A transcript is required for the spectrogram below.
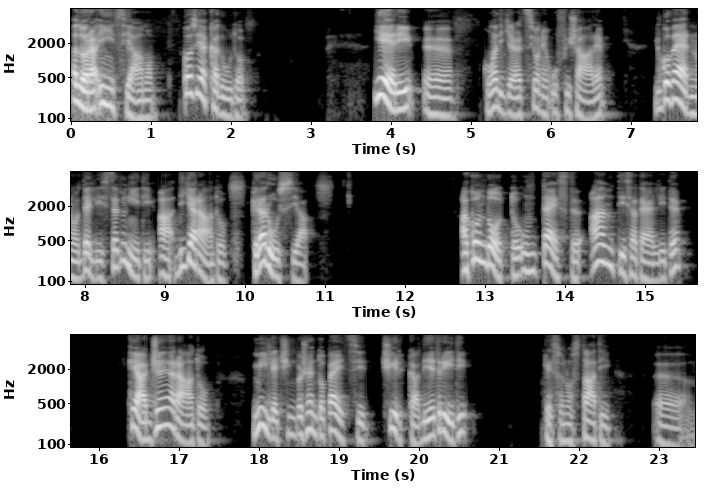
Allora, iniziamo. Cos'è accaduto? Ieri, ehm, con una dichiarazione ufficiale, il governo degli Stati Uniti ha dichiarato che la Russia ha condotto un test antisatellite che ha generato 1500 pezzi circa di detriti che sono stati, ehm,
